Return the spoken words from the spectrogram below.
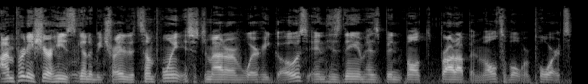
I'm pretty sure he's going to be traded at some point. It's just a matter of where he goes, and his name has been brought up in multiple reports.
